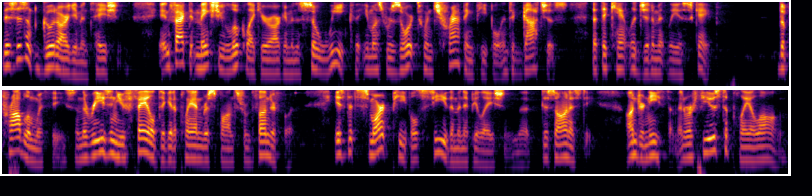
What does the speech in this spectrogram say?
This isn't good argumentation. In fact, it makes you look like your argument is so weak that you must resort to entrapping people into gotchas that they can't legitimately escape. The problem with these, and the reason you failed to get a planned response from Thunderfoot, is that smart people see the manipulation, the dishonesty, underneath them and refuse to play along.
